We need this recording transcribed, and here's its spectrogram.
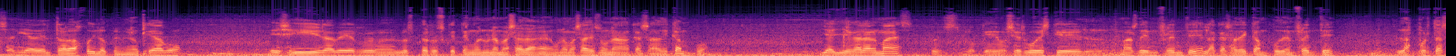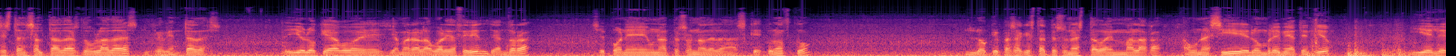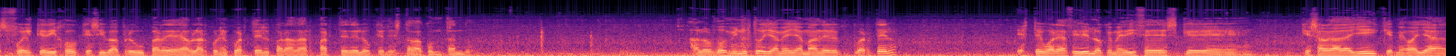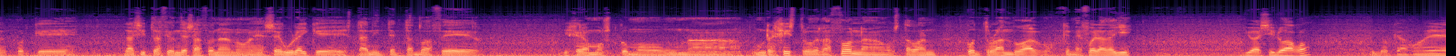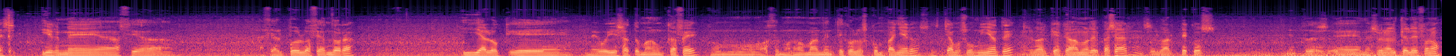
salía del trabajo y lo primero que hago es ir a ver los perros que tengo en una masada. Una masada es una casa de campo. Y al llegar al más, pues lo que observo es que el más de enfrente, la casa de campo de enfrente, las puertas están saltadas, dobladas y reventadas. Yo lo que hago es llamar a la Guardia Civil de Andorra. Se pone una persona de las que conozco. Lo que pasa que esta persona estaba en Málaga. Aún así el hombre me atendió. Y él fue el que dijo que se iba a preocupar de hablar con el cuartel para dar parte de lo que le estaba contando. A los dos minutos ya me llaman del cuartel este guardia civil lo que me dice es que, que salga de allí, que me vaya, porque la situación de esa zona no es segura y que están intentando hacer, dijéramos, como una, un registro de la zona o estaban controlando algo, que me fuera de allí. Yo así lo hago y lo que hago es irme hacia, hacia el pueblo, hacia Andorra, y ya lo que me voy es a tomar un café, como hacemos normalmente con los compañeros. Echamos un guiñote, el bar que acabamos de pasar, es el bar Pecos. Entonces eh, me suena el teléfono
